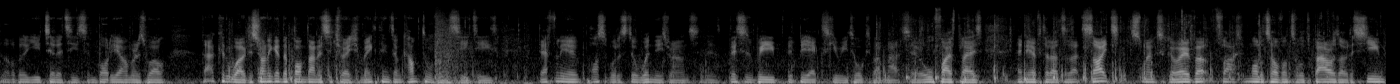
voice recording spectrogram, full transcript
a little bit of utility, some body armor as well. That could work. Just trying to get the bomb down in situation, make things uncomfortable for the CTs. Definitely possible to still win these rounds. And this would be the BXQ we talked about, Matt. So all five players heading over to that, to that site. Smokes will go over. Flash Molotov on towards barrels, I would assume.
